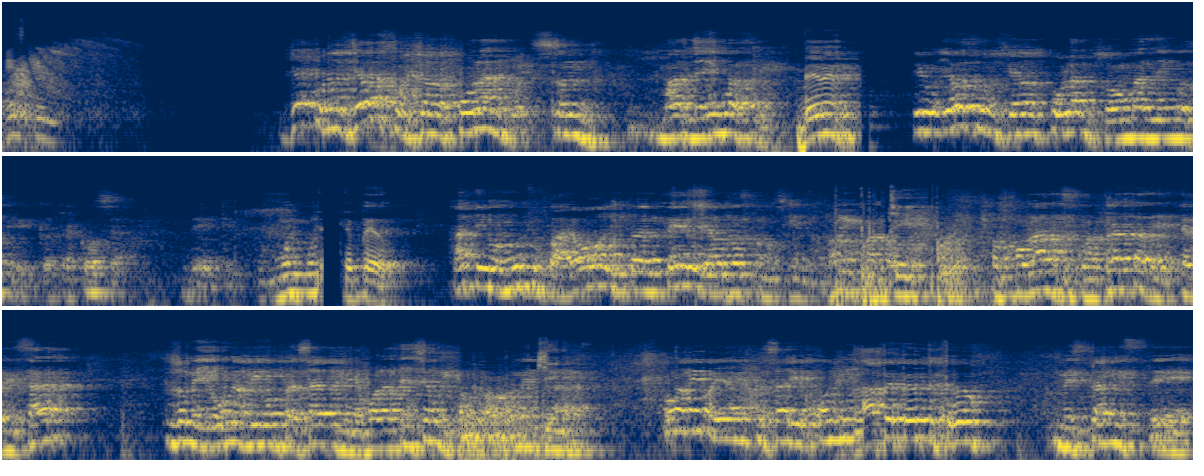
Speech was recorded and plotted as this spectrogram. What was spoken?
Este... Ya, ya los comisionados poblanos son más lenguas que... Beben. Digo, ya los comisionados poblanos son más lenguas que otra cosa. De, que, muy, muy... ¿Qué pedo? Ah, digo, mucho farol y todo el pedo, ya los vas conociendo, ¿no? Y cuando Sí. los poblanos, y cuando trata de aterrizar, incluso me llegó un amigo empresario que me llamó la atención y que probablemente ¿Quién? un amigo allá empresario, oye, Ah, Pepe, te veo. me están, este,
